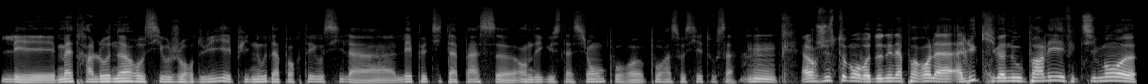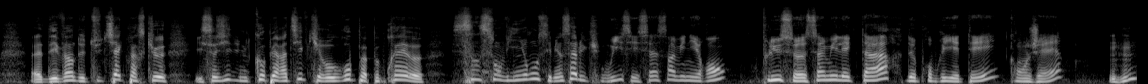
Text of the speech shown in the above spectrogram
les mettre à l'honneur aussi aujourd'hui. Et puis nous, d'apporter aussi la, les petits tapas euh, en dégustation pour, euh, pour associer tout ça. Hmm. Alors justement, on va donner la parole à, à Luc qui va nous parler effectivement euh, euh, des vins de Tutiac parce que il s'agit d'une coopérative qui regroupe à peu près euh, 500 vignerons. C'est bien ça, Luc? Oui, c'est 500 vignerons, plus euh, 5000 hectares de propriétés qu'on gère. Mhm.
